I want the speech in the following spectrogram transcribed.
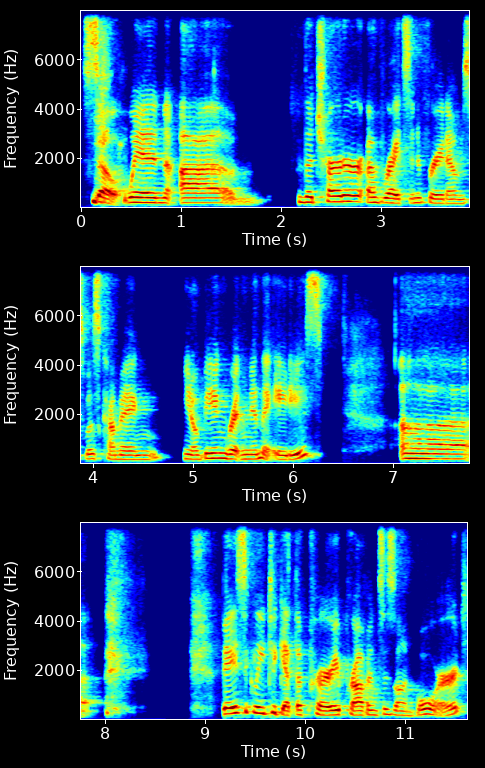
So when um, the Charter of Rights and Freedoms was coming, you know, being written in the 80s, uh, basically to get the prairie provinces on board,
